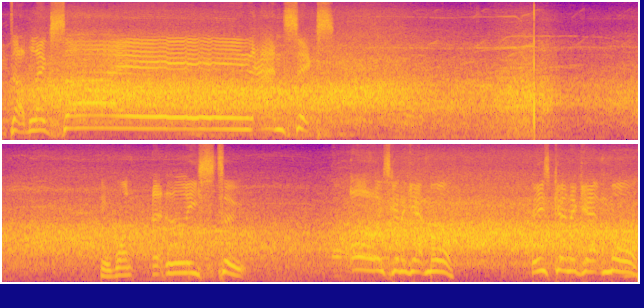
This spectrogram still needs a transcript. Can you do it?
Picked up leg side and six. He'll want at least two. Oh, he's going to get more. He's going to get more.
